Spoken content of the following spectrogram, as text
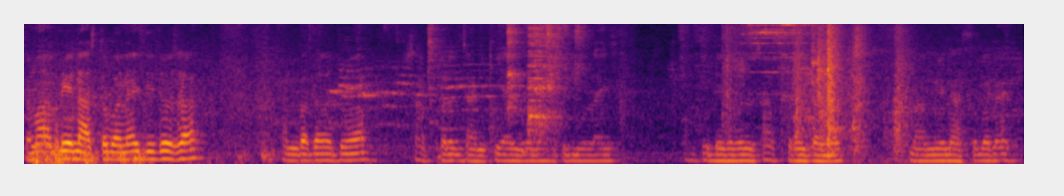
તમારા બે નાસ્તો બનાવી દીધો છે. અને બધા જોવા સાફ કરે જાનકી આવી જાનકી બોલાય ગુડ્ડીને બધું સાફ કરી દઉં મામીએ નાસ્તો બનાવી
